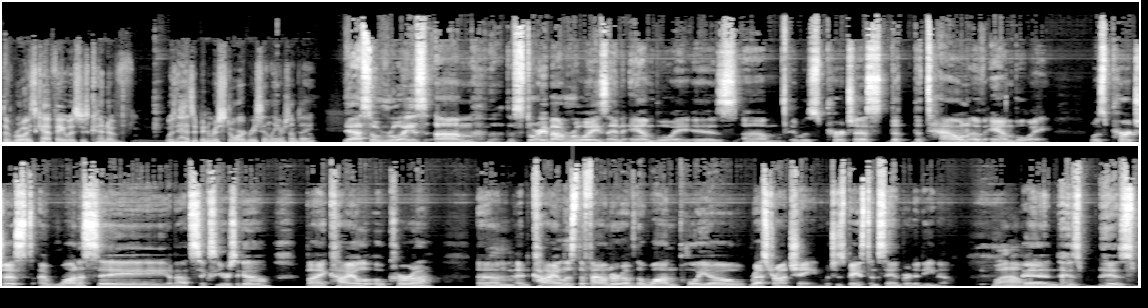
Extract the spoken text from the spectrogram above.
the Roy's Cafe was just kind of was has it been restored recently or something? Yeah, so Roy's, um, the story about Roy's and Amboy is um, it was purchased the the town of Amboy was purchased, I want to say about six years ago by Kyle Okura. Um, mm-hmm. And Kyle is the founder of the Juan Pollo restaurant chain, which is based in San Bernardino. Wow. And his, his,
